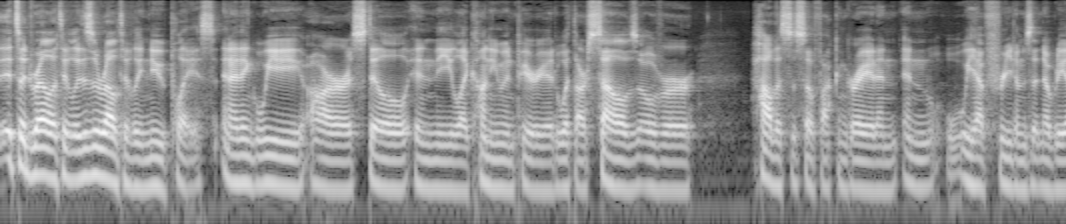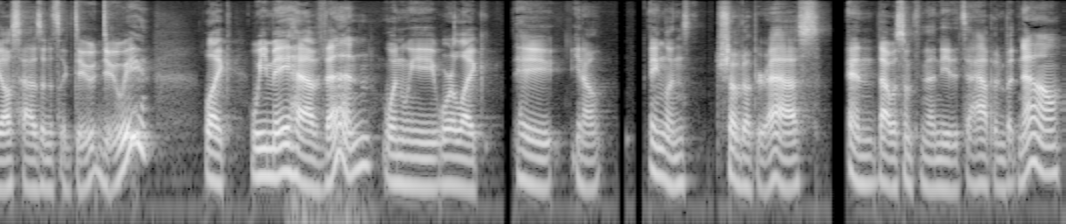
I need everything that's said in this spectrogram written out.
it's a relatively this is a relatively new place and i think we are still in the like honeymoon period with ourselves over how this is so fucking great and and we have freedoms that nobody else has and it's like do do we like we may have then when we were like hey you know england shoved up your ass, and that was something that needed to happen. But now,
